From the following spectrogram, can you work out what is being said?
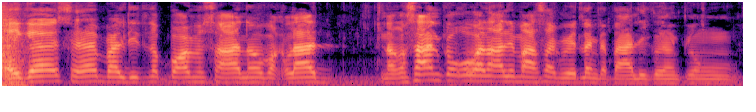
Ay guys, eh, bali dito na po kami sa ano, Baklad. Naku, saan kukuha ng alimasag? Wait lang, tatali ko lang yung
